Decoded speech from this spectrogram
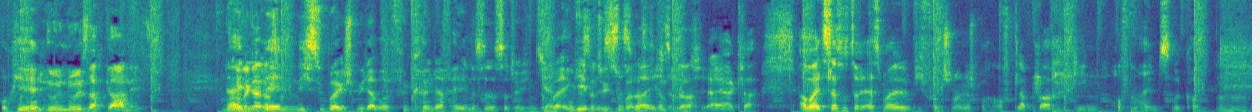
Okay. 0-0 sagt gar nichts. Nein, nee, nicht super gespielt, aber für Kölner Verhältnisse ist das natürlich ein Ja, super ein Punkt ist Ergebnis. natürlich super, das meine ist ganz klar. Ja, ja, klar. Aber jetzt lass uns doch erstmal, wie vorhin schon angesprochen, auf Gladbach gegen Hoffenheim zurückkommen. Mhm.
